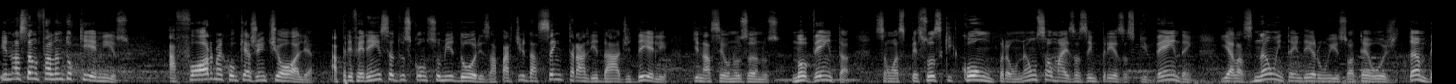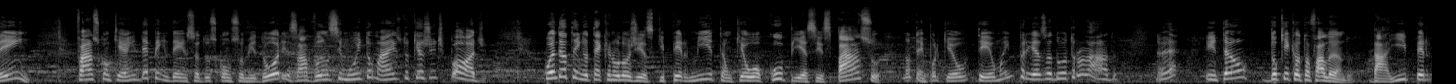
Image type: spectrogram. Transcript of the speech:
E nós estamos falando do que nisso? A forma com que a gente olha a preferência dos consumidores a partir da centralidade dele, que nasceu nos anos 90, são as pessoas que compram, não são mais as empresas que vendem, e elas não entenderam isso até hoje também, faz com que a independência dos consumidores avance muito mais do que a gente pode. Quando eu tenho tecnologias que permitam que eu ocupe esse espaço, não tem por que eu ter uma empresa do outro lado. Né? Então, do que, que eu estou falando? Da hiper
